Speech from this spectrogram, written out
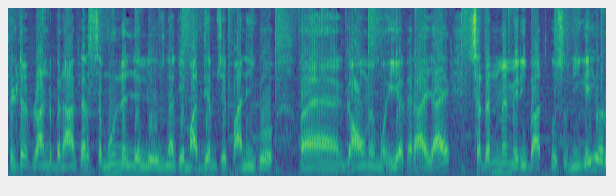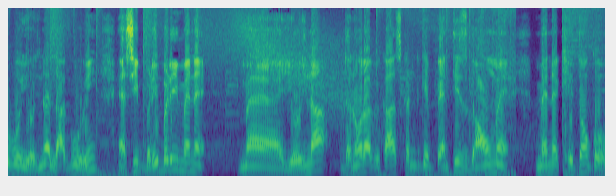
फ़िल्टर प्लांट बनाकर समूह नल जल योजना के माध्यम से पानी को गाँव में मुहैया कराया जाए। सदन में मेरी बात को सुनी गई और वो योजना लागू हुई। ऐसी बड़ी बड़ी मैंने, मैं योजना, धनोरा विकास खंड के 35 गाँव में मैंने खेतों को,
